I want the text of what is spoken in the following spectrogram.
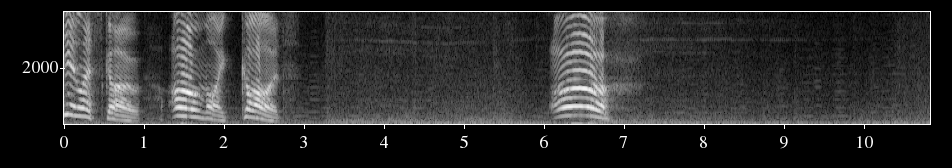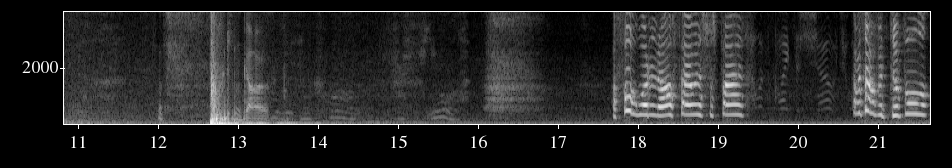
Fucking let's go! Oh my god! Oh! Let's fucking go. I thought one and a half hours was bad. I was over double.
